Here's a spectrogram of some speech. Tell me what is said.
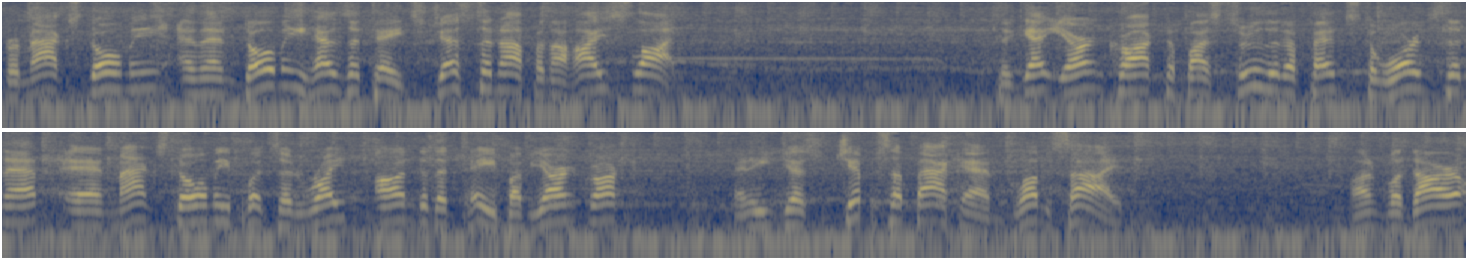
for Max Domi, and then Domi hesitates just enough in the high slot to get Järnkrok to bust through the defense towards the net, and Max Domi puts it right onto the tape of Järnkrok, and he just chips a backhand, glove side, on Vladar,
